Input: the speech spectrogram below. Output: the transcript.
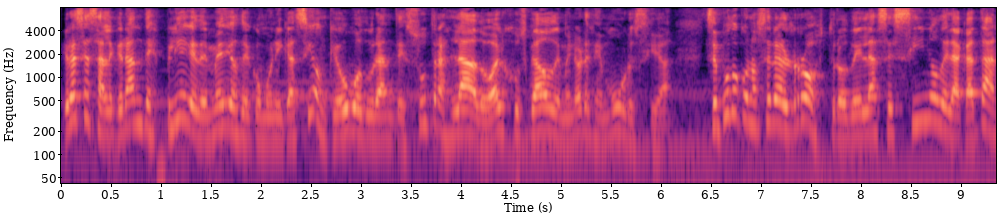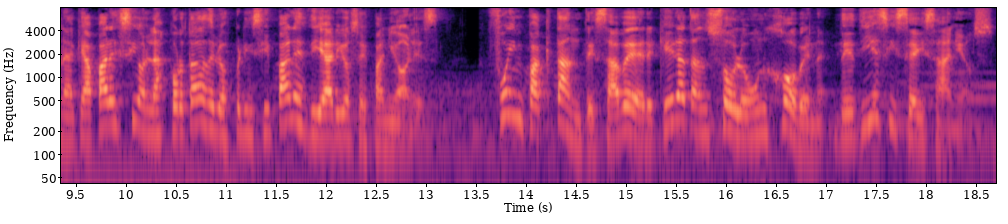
Gracias al gran despliegue de medios de comunicación que hubo durante su traslado al juzgado de menores de Murcia, se pudo conocer el rostro del asesino de la katana que apareció en las portadas de los principales diarios españoles. Fue impactante saber que era tan solo un joven de 16 años.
